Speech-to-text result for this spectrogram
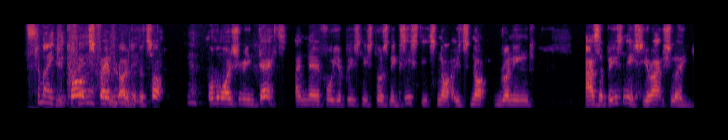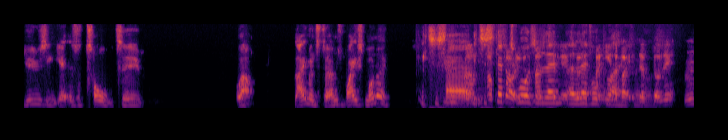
It's to make You it fair can't for spend over the top. Yeah. Otherwise, you're in debt, and therefore your business doesn't exist. It's not. It's not running as a business. You're actually using it as a tool to, well, layman's terms, waste money. It's a step, Um, it's a I'm step sorry, towards a, le- a have done it, level Man playing United field, have done it, hmm?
